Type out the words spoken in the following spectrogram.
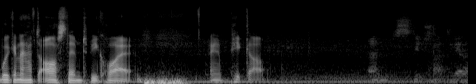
we're going to have to ask them to be quiet and pick up and stitch that together."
